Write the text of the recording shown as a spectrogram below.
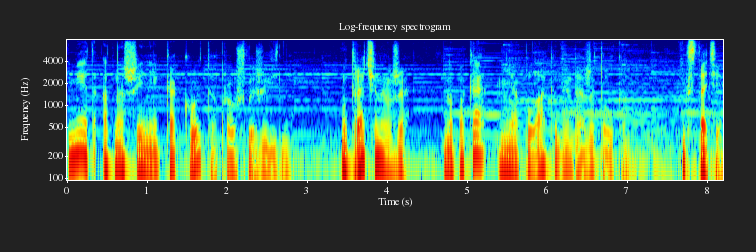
имеют отношение к какой-то прошлой жизни. Утрачены уже, но пока не оплаканы даже толком. И, кстати,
